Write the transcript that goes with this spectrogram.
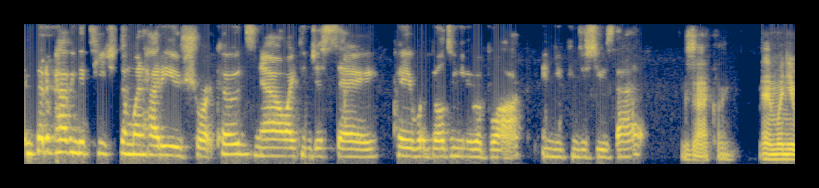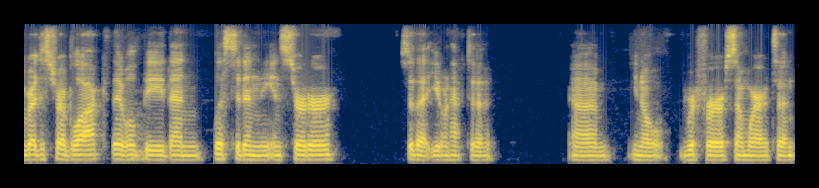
instead of having to teach someone how to use shortcodes, now I can just say, "Hey, we're building you a block," and you can just use that. exactly and when you register a block they will be then listed in the inserter so that you don't have to um, you know refer somewhere to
